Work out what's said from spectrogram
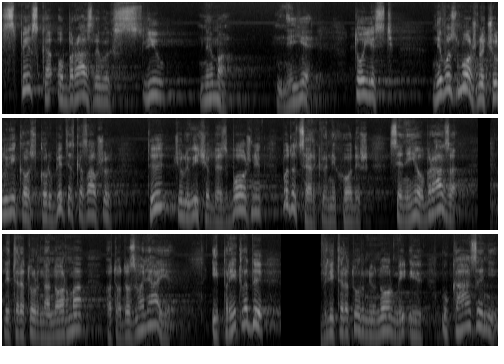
списка образливих слів нема, не є. Тобто невозможно чоловіка оскорбити, сказавши, ти, чоловіче, безбожник, бо до церкви не ходиш. Це не є образа. Літературна норма ото дозволяє. І приклади в літературній нормі і указані,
